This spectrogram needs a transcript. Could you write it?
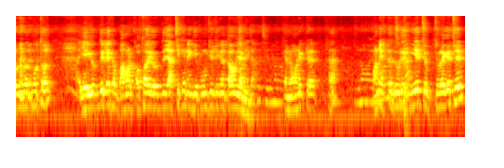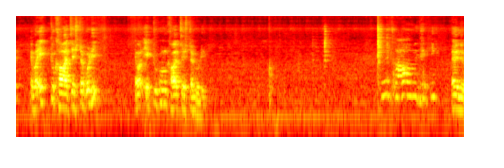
অনুরোধ মতন। এই অবধি লেখা আমার কথা এই অবধি যাচ্ছে কিনা গিয়ে পৌঁছেছে কিনা তাও জানি না। কেন অনেকটা হ্যাঁ? অনেকটা দূরে গিয়ে চলে গেছে। এবার একটু খাওয়ার চেষ্টা করি। এবার একটুকুন খাওয়ার চেষ্টা করি। এই যে।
